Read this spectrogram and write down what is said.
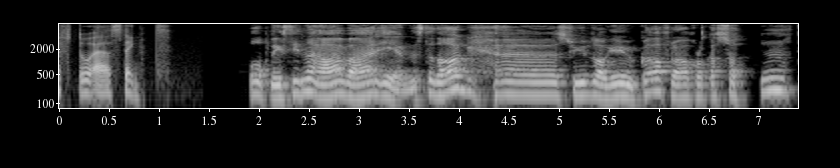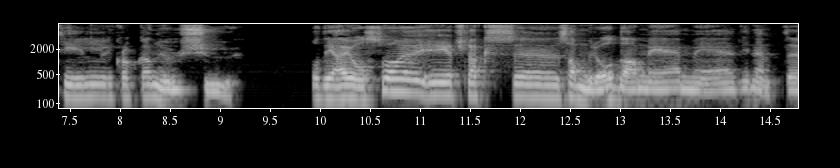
ofte er stengt. Åpningstidene er hver eneste dag, eh, syv dager i uka, fra klokka 17 til klokka 07. Og Det er jo også i et slags uh, samråd da med, med, de nevnte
